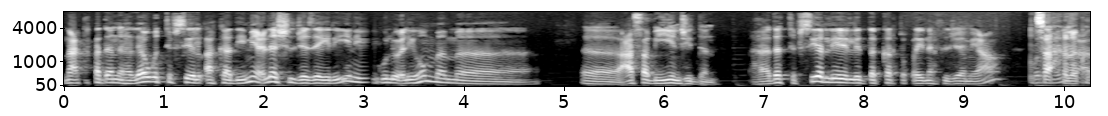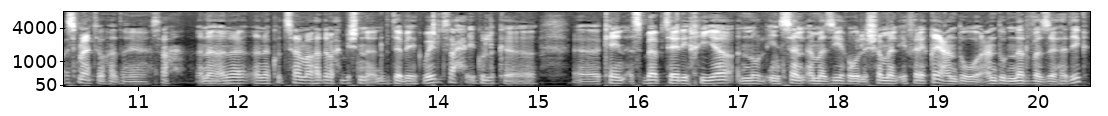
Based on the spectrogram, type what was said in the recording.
نعتقد أن هذا هو التفسير الأكاديمي. علاش الجزائريين يقولوا عليهم آه، عصبيين جدا؟ هذا التفسير اللي تذكرت قريناه في الجامعة. صح أنا كنت سمعته هذا صح. أنا أنا أنا كنت سامع هذا ما حبيش نبدأ به قبيل. صح يقول لك آه، آه، كاين أسباب تاريخية أنه الإنسان الأمازيغي ولا الشمال الإفريقي عنده عنده النرفزة هذيك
